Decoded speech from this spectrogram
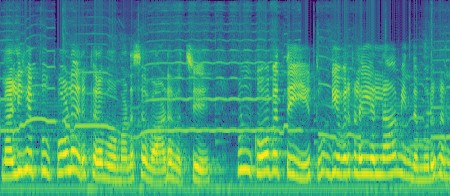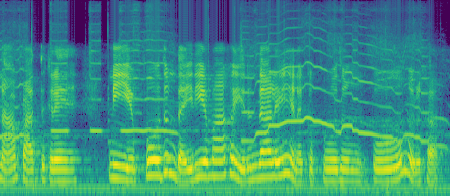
மல்லிகைப்பூ போல இருக்கிற உன் மனசை வாட வச்சு உன் கோபத்தை தூண்டியவர்களை எல்லாம் இந்த முருகன் நான் பார்த்துக்கிறேன். நீ எப்போதும் தைரியமாக இருந்தாலே எனக்கு போதும். ஓ முருகா.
